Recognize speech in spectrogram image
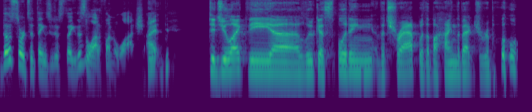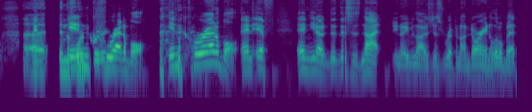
those sorts of things are just like this is a lot of fun to watch. I, did you like the uh, Luka splitting the trap with a behind the back dribble uh, in the incredible, incredible? And if and you know th- this is not you know even though I was just ripping on Dorian a little bit,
